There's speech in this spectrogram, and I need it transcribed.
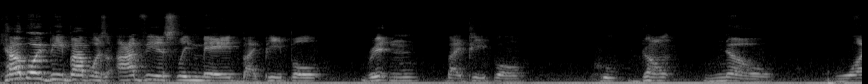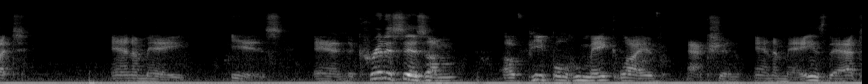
Cowboy Bebop was obviously made by people written by people who don't know what anime is. And the criticism of people who make live action anime is that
